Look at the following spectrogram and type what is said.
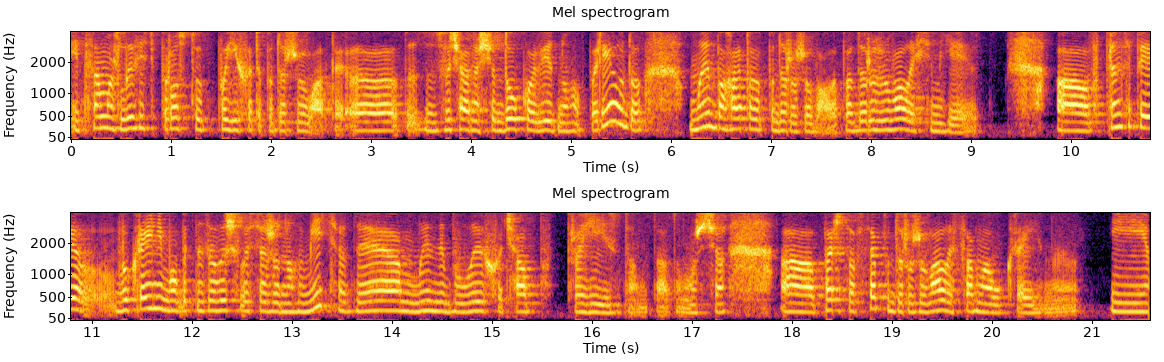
І це можливість просто поїхати подорожувати. Е, звичайно, що до ковідного періоду ми багато подорожували, подорожували сім'єю. В принципі, в Україні, мабуть, не залишилося жодного місця, де ми не були хоча б проїздом, та, тому що перш за все подорожували саме Україною. І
